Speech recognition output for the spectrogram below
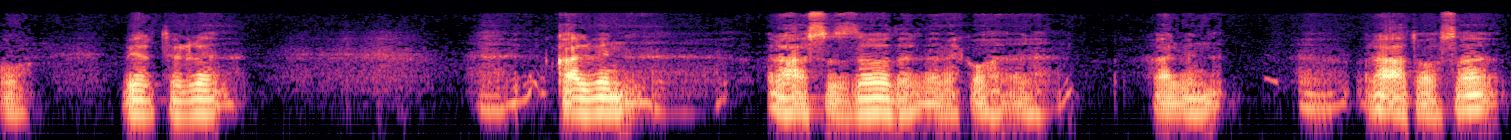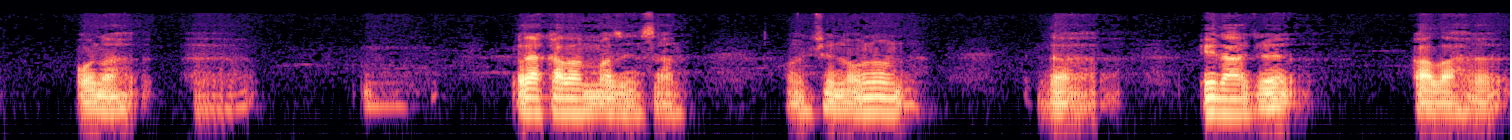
O bir türlü kalbin rahatsızlığıdır demek o. Yani kalbin e, rahat olsa ona e, yakalanmaz insan. Onun için onun da ilacı Allah'ı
